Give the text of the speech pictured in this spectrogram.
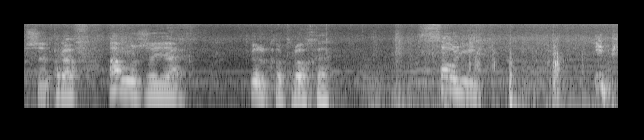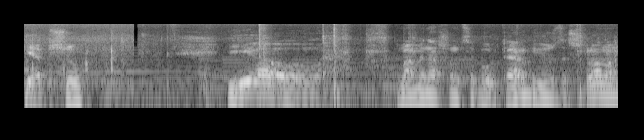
przypraw, a użyję tylko trochę soli i pieprzu. Jo! Mamy naszą cebulkę już zeszkloną.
